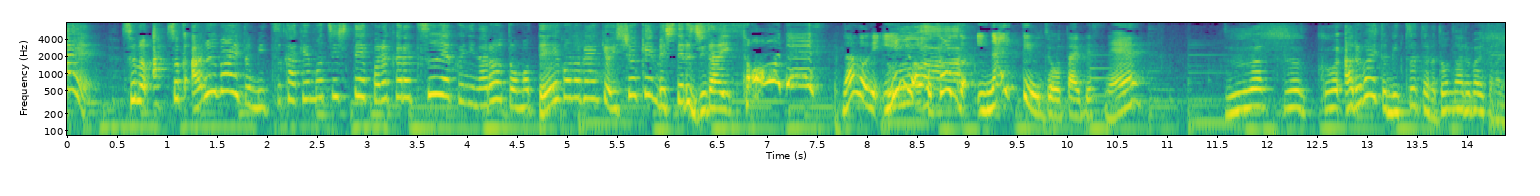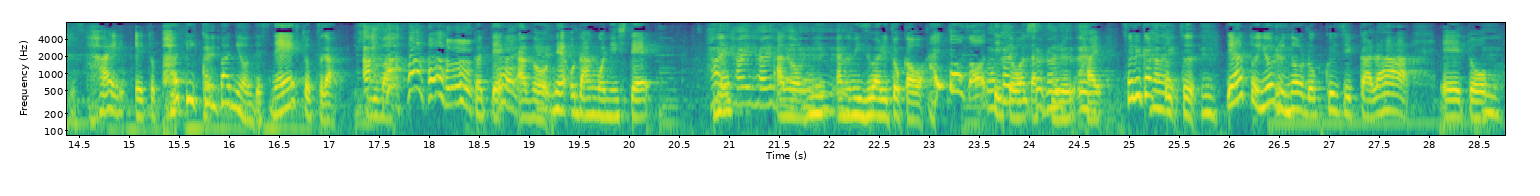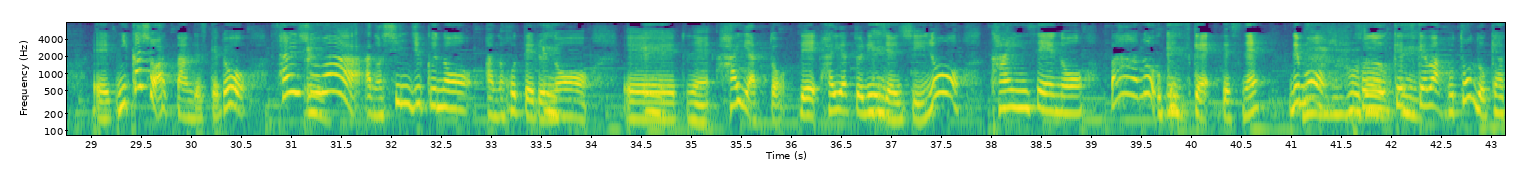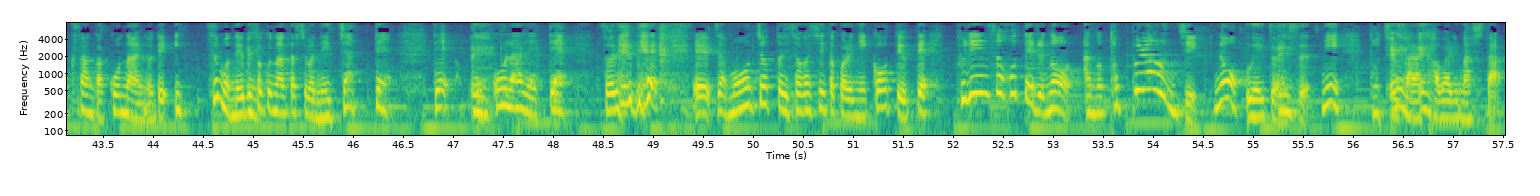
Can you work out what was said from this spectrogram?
そのあそっかアルバイト3つ掛け持ちしてこれから通訳になろうと思って英語の勉強を一生懸命してる時代。うそうです。なので家にはほとんどいないっていう状態ですねうわすごい。アルバイト3つってのはどんなアルバイトなんですか？はい。えっ、とパーティーコンパニオンですね、一つが。昼間。こうやって、はい。あのねお団子にして。はいね。はいはいはい。あの水割りとかを「はいどうぞ」って言ってお渡しするはい。それが一つ、はいええ。であと夜の6時からえっ、と、えー2箇所あったんですけど最初は、あの新宿のあのホテルの、えーっとね、ハイアット。でハイアットリージェンシーの会員制のバーの受付ですね。でもその受付はほとんどお客さんが来ないのでいっつも寝不足の私は寝ちゃってでええ。怒られてそれで、えーじゃあもうちょっと忙しいところに行こうって言ってプリンスホテルのあのトップラウンジのウェイトレスに途中から変わりました。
